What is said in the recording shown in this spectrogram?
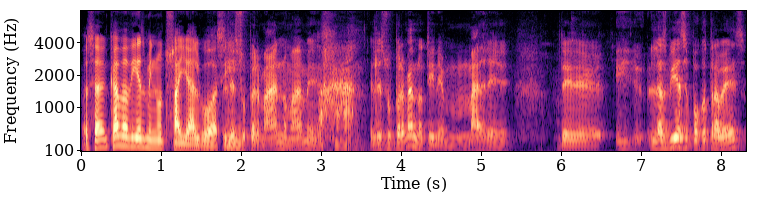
O sea, cada 10 minutos hay algo así. El de Superman, no mames. Ajá. El de Superman no tiene madre de... Y las vi hace poco otra vez,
